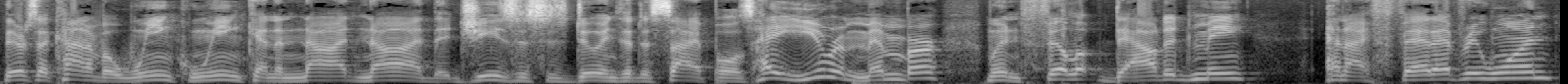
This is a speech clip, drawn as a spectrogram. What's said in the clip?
there's a kind of a wink, wink, and a nod, nod that Jesus is doing to disciples. Hey, you remember when Philip doubted me and I fed everyone?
